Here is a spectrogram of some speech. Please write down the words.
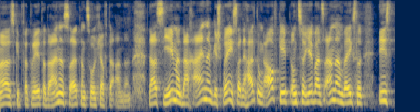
Es gibt Vertreter der einen Seite und solche auf der anderen. Dass jemand nach einem Gespräch seine Haltung aufgibt und zur jeweils anderen wechselt, ist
